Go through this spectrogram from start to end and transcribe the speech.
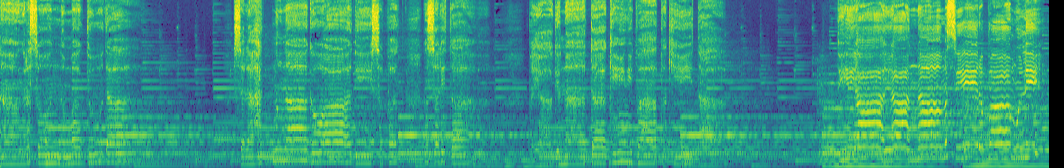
ng rason na magduda Sa lahat ng nagawa di sapat ang salita. Payagan na aking ipapakita. Di haya na masira pa muli.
